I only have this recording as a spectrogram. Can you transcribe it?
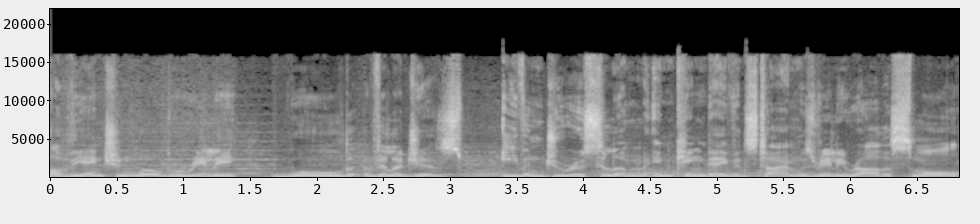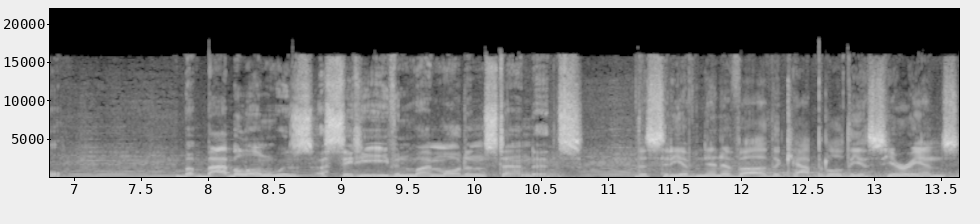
of the ancient world were really walled villages. Even Jerusalem in King David's time was really rather small. But Babylon was a city even by modern standards. The city of Nineveh, the capital of the Assyrians,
